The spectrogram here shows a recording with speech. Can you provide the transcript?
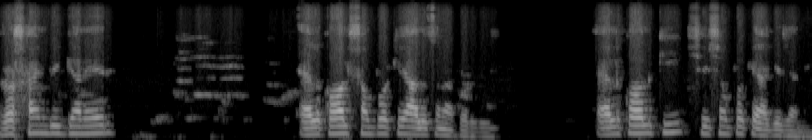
রসায়ন বিজ্ঞানের অ্যালকোহল সম্পর্কে আলোচনা করব। অ্যালকোহল কি সেই সম্পর্কে আগে জানি।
